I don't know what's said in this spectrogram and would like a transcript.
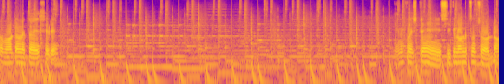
టమాటాలు అయితే వేసాడు. నేను ఫస్ట్ చికెన్ వండుతూ చూడడం.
